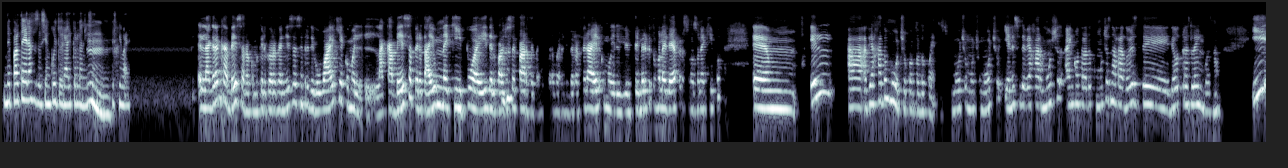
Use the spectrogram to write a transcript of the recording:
de parte de la asociación cultural que organiza el mm. festival? la gran cabeza, ¿no? Como que el que organiza, siempre digo, guay, que es como la cabeza, pero hay un equipo ahí del cual yo soy parte. Pero bueno, me refiero a él como el, primero que tuvo la idea, pero somos un equipo. Em, él ha, viajado mucho contando cuentos, mucho, mucho, mucho, y en eso de viajar mucho ha encontrado con muchos narradores de, de otras lenguas, ¿no? Y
